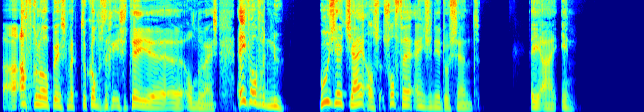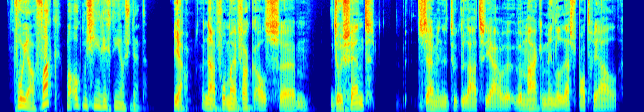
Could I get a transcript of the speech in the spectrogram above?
afgelopen is met toekomstige ICT-onderwijs. Uh, Even over het nu. Hoe zet jij als software engineer docent AI in? Voor jouw vak, maar ook misschien richting jouw studenten. Ja, nou voor mijn vak als ehm, docent zijn we natuurlijk de laatste jaren, we, maken minder lesmateriaal, uh,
